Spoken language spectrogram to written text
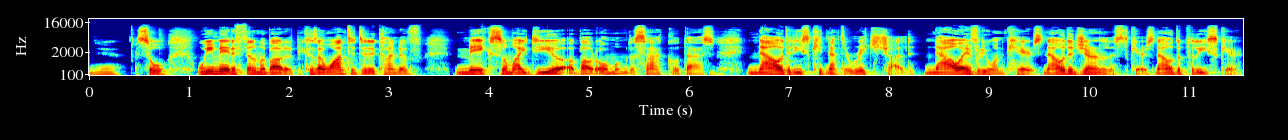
Yeah. So we made a film about it because I wanted to kind of make some idea about Omam Dasako that mm. now that he's kidnapped a rich child, now everyone cares. Now the journalist cares. Now the police care.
